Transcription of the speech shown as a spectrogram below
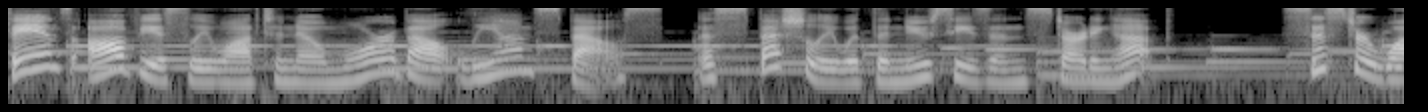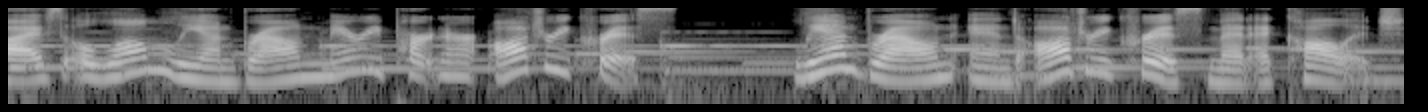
Fans obviously want to know more about Leon's spouse, especially with the new season starting up. Sister Wives alum Leon Brown married partner Audrey Chris. Leon Brown and Audrey Chris met at college.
